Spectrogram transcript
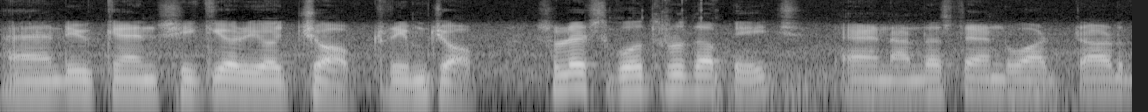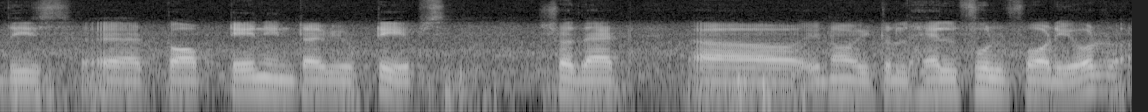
and you can secure your job dream job. So let's go through the page and understand what are these uh, top 10 interview tips so that uh, you know it will helpful for your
